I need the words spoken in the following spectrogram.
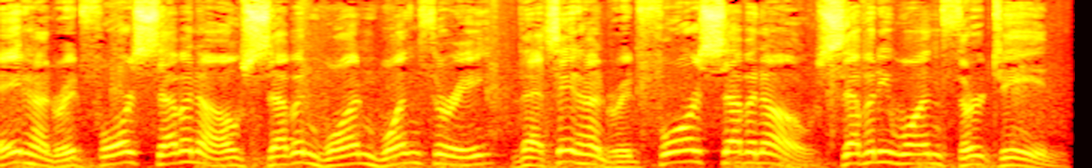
800 470 7113. That's 800 470 7113.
